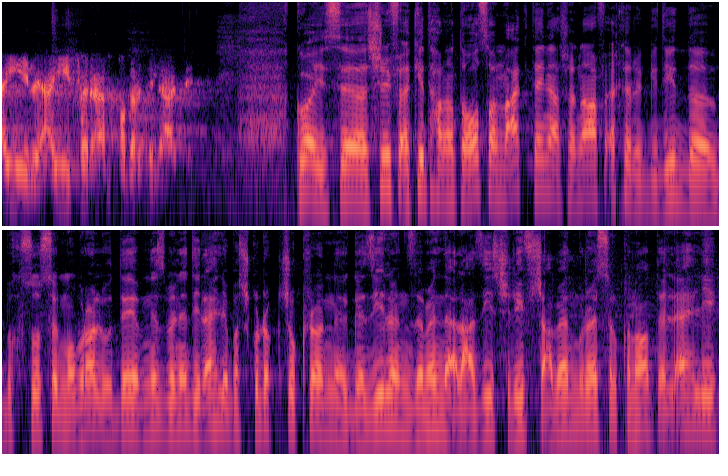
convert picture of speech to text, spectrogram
اي أي فرقة في فترة الإعداد. كويس. شريف أكيد هنتواصل معاك تاني عشان نعرف آخر الجديد بخصوص المباراة الودية. بالنسبة للنادي الأهلي بشكرك شكرا جزيلا. زميلنا العزيز شريف شعبان مراسل قناة الأهلي.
